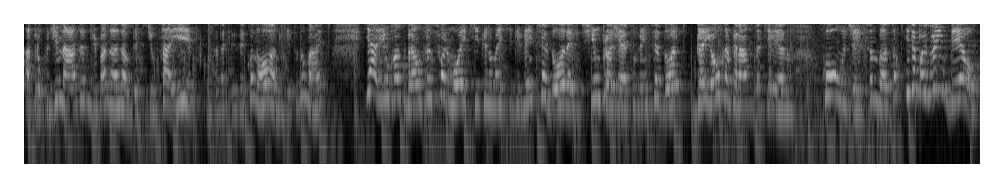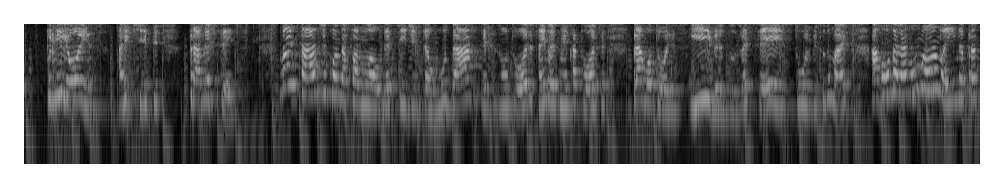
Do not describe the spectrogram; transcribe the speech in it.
a troco de nada, de banana, ela decidiu sair por conta da crise econômica e tudo mais. E aí o Ross Brown transformou a equipe numa equipe vencedora, ele tinha um projeto vencedor, ganhou o campeonato daquele ano com o Jason Button e depois vendeu por milhões a equipe para a Mercedes. Mais tarde, quando a Fórmula 1 decide então mudar esses motores, em 2014, para motores híbridos, V6, turbo e tudo mais, a Honda leva um ano ainda para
